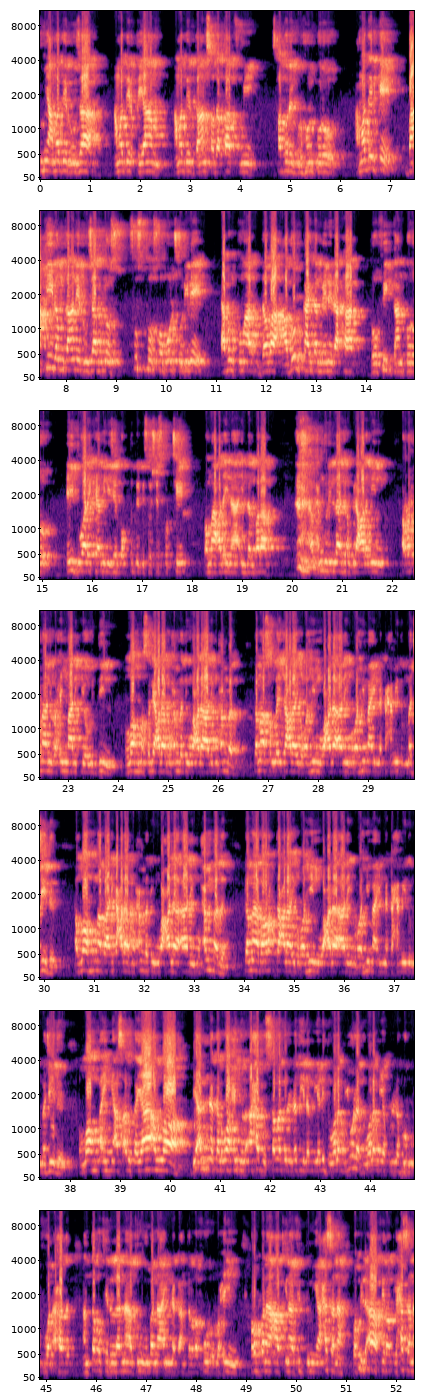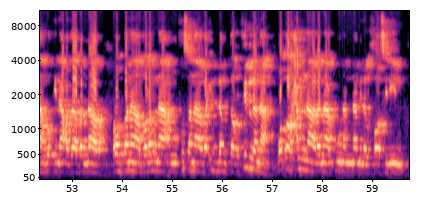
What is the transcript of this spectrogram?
তুমি আমাদের রোজা, আমাদের কিয়াম, আমাদের দান সাদাকাত তুমি সাদরে গ্রহণ করো। আমাদেরকে বাকি রমজানের রোজাগুলো সুস্থ, সবল শরীরে এবং তোমার দেওয়া আদব কায়দা মেনে রাখার তৌফিক দান করো। এই দোয়া রেখে আমি নিজের বক্তব্যের বিষয় শেষ করছি وما علينا إلا البلاغ الحمد لله رب العالمين الرحمن الرحيم مالك يوم الدين اللهم صل على محمد وعلى آل محمد كما صليت على إبراهيم وعلى آل إبراهيم إنك حميد مجيد اللهم بارك على محمد وعلى آل محمد كما باركت على إبراهيم وعلى آل إبراهيم إنك حميد مجيد. اللهم إني أسألك يا الله بأنك الواحد الأحد الصمد الذي لم يلد ولم يولد ولم يكن له كفوا أحد. أن تغفر لنا ذنوبنا إنك أنت الغفور الرحيم. ربنا آتنا في الدنيا حسنة وفي الآخرة حسنة وقنا عذاب النار. ربنا ظلمنا أنفسنا وإن لم تغفر لنا وترحمنا لنكونن من الخاسرين.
